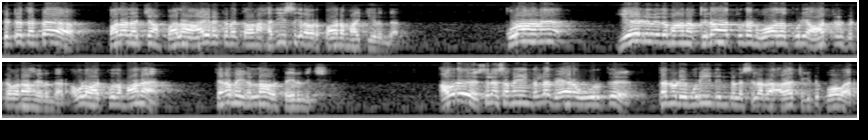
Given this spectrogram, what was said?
கிட்டத்தட்ட பல லட்சம் பல ஆயிரக்கணக்கான ஹதீஸுகள் அவர் பாடமாக்கி இருந்தார் குரான ஏழு விதமான கிராத்துடன் ஓதக்கூடிய ஆற்றல் பெற்றவராக இருந்தார். அவ்வளவு அற்புதமான திறமைகள்லாம் அவர்கிட்ட இருந்துச்சு. அவரு சில சமயங்கள்ல வேற ஊருக்கு தன்னுடைய முறியீதின்களை சிலர் அழைச்சிக்கிட்டு போவார்.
